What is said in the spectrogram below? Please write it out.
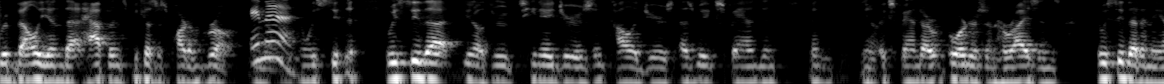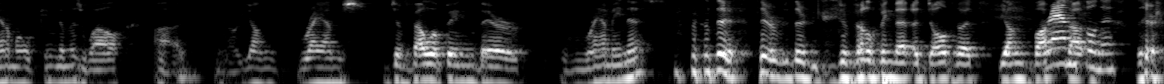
rebellion that happens because it's part of growth. you know, Amen. And we see that we see that you know through teenagers and college years as we expand and and you know expand our orders and horizons. We see that in the animal kingdom as well. Uh, you know, young rams developing their ramminess. they're, they're they're developing that adulthood. Young bucks out, Ramfulness. they're,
